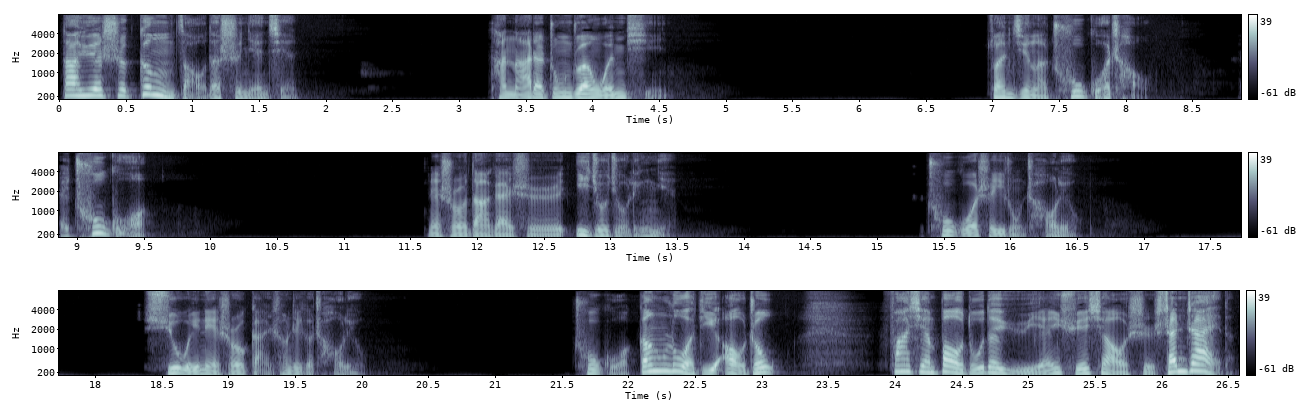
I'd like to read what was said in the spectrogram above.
大约是更早的十年前，他拿着中专文凭。钻进了出国潮，哎，出国。那时候大概是一九九零年，出国是一种潮流。徐伟那时候赶上这个潮流，出国刚落地澳洲，发现报读的语言学校是山寨的、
